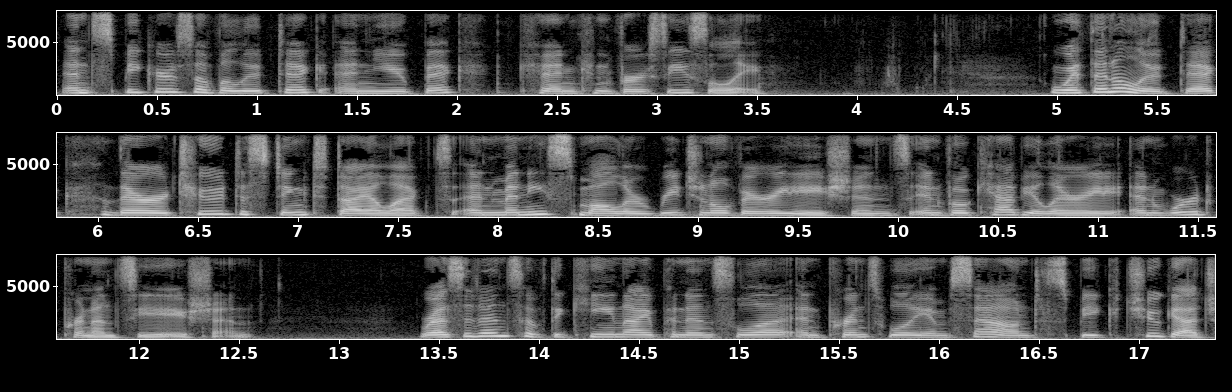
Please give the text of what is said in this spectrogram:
and speakers of Alutiiq and Yupik can converse easily. Within Alutiiq, there are two distinct dialects and many smaller regional variations in vocabulary and word pronunciation. Residents of the Kenai Peninsula and Prince William Sound speak Chugach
